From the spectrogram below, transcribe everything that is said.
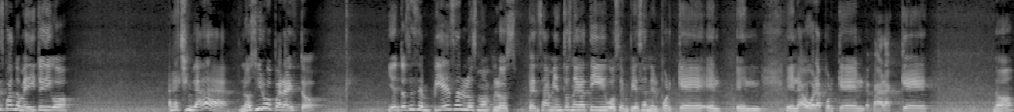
es cuando medito y digo, a la chingada, no sirvo para esto. Y entonces empiezan los, los pensamientos negativos, empiezan el por qué, el, el, el ahora por qué, el para qué, ¿no?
